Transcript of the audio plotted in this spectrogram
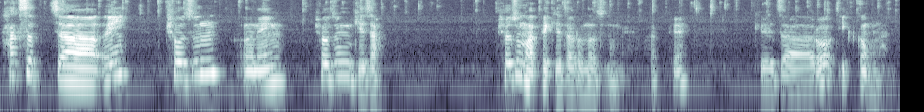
학습자의 표준 은행 표준 계좌 표준 화폐 계좌로 넣어주는 거예요. 화폐 계좌로 입금을 합니다.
